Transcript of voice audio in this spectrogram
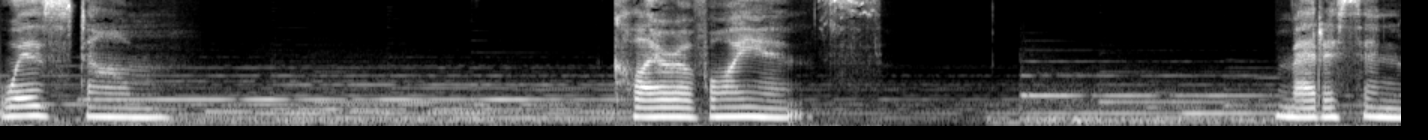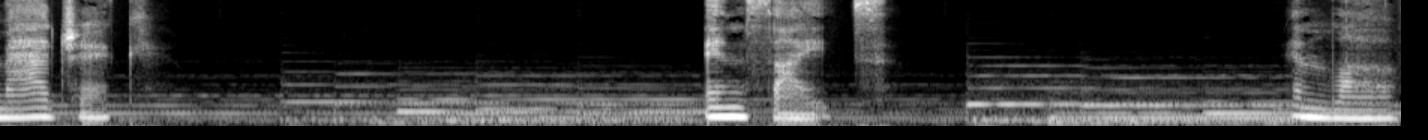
wisdom, clairvoyance, medicine magic, insight, and love.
